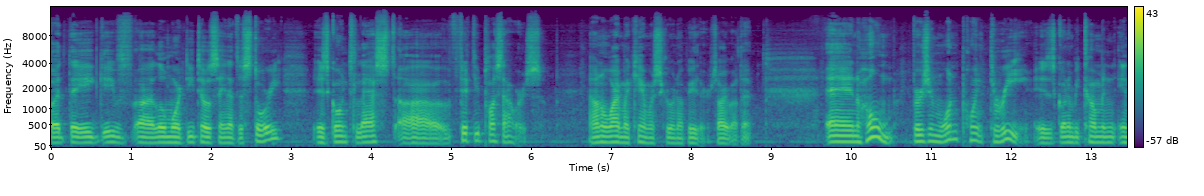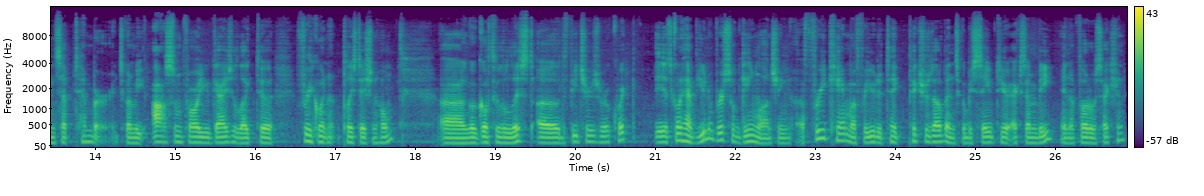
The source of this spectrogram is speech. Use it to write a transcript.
but they gave uh, a little more details saying that the story is going to last uh, 50 plus hours. I don't know why my camera's screwing up either. Sorry about that. And Home version 1.3 is going to be coming in September. It's going to be awesome for all you guys who like to frequent PlayStation Home. Uh, I'm going to go through the list of the features real quick. It's going to have universal game launching, a free camera for you to take pictures of, and it's going to be saved to your XMB in a photo section.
